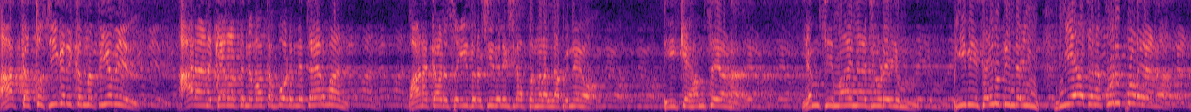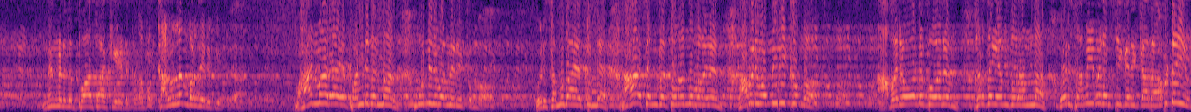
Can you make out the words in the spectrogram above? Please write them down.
ആ കത്ത് സ്വീകരിക്കുന്ന തീയതിയിൽ ആരാണ് കേരളത്തിന്റെ വക്കഫ് ബോർഡിന്റെ ചെയർമാൻ? പാണക്കാട് സയ്യിദ് റഷീദ് അലി ഷിഹാബ് തങ്ങളല്ല പിന്നെയോ? ടി കെ ഹംസയാണ്. എം സി മായനാജിയുടെയും പി വി സൈനുദ്ദീന്റെയും നിയോജന കുറിപ്പോടെയാണ് നിങ്ങളിത് എടുത്തത് അപ്പൊ കള്ളം പ്രചരിപ്പിക്കുക. മഹാന്മാരായ പണ്ഡിതന്മാർ മുന്നിൽ വന്നിരിക്കുമ്പോ ഒരു സമുദായത്തിന്റെ ആശങ്ക തുറന്നു പറയാൻ അവർ വന്നിരിക്കുമ്പോ അവരോട് പോലും ഹൃദയം തുറന്ന് ഒരു സമീപനം സ്വീകരിക്കാതെ അവിടെയും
